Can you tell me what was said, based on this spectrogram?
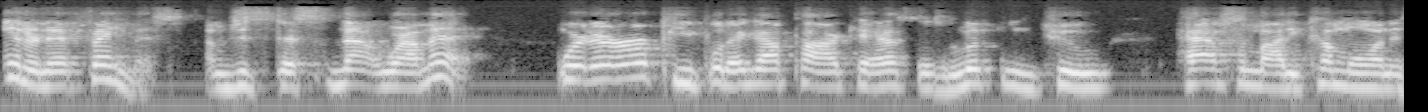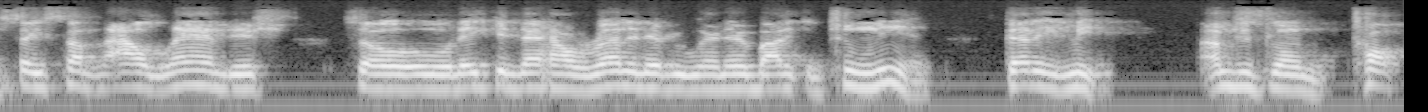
internet famous. I'm just that's not where I'm at. Where there are people that got podcasts that's looking to have somebody come on and say something outlandish so they can now run it everywhere and everybody can tune in. That ain't me. I'm just going to talk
